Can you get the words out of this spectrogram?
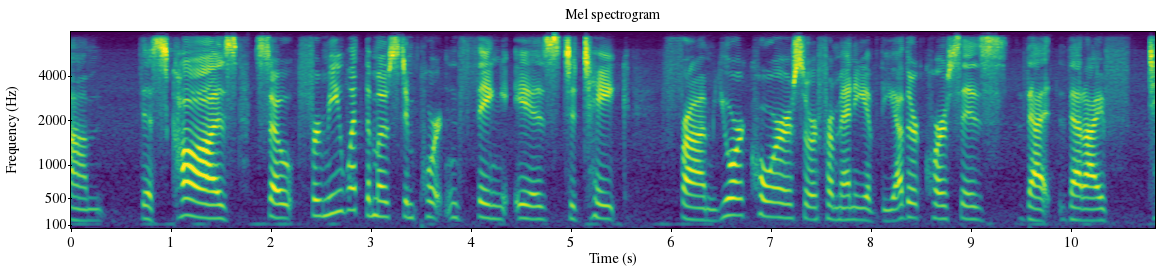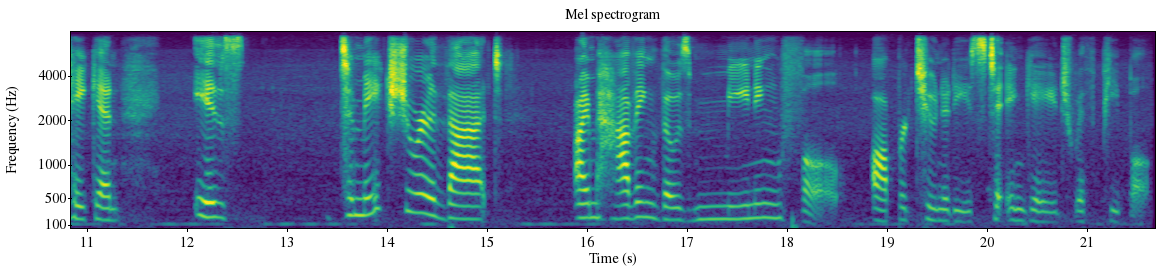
um, this cause. So, for me, what the most important thing is to take from your course or from any of the other courses that that I've taken is to make sure that I'm having those meaningful opportunities to engage with people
